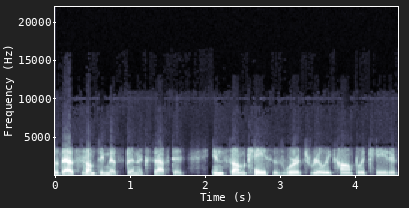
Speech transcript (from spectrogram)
So that's something that's been accepted. In some cases where it's really complicated,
